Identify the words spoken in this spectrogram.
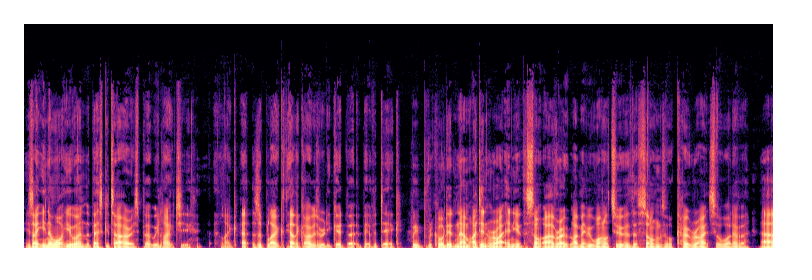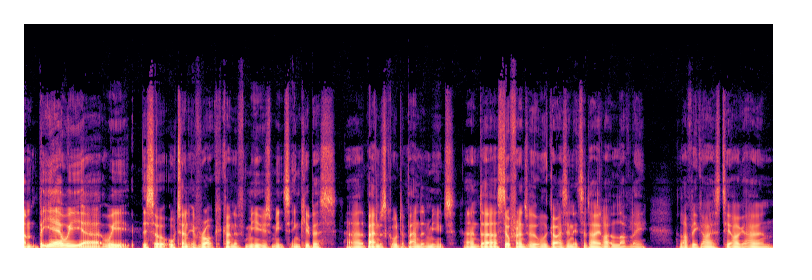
he's like, you know what, you weren't the best guitarist, but we liked you. Like as a bloke, the other guy was really good, but a bit of a dick. We recorded an album. I didn't write any of the songs. I wrote like maybe one or two of the songs or co-writes or whatever. Um, but yeah, we uh, we this alternative rock kind of Muse meets Incubus. Uh, the band was called Abandoned Mute, and uh, still friends with all the guys in it today. Like lovely, lovely guys, Tiago and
